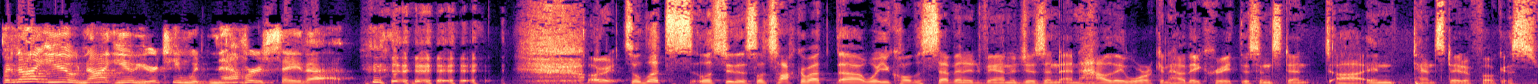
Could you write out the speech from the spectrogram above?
But not you, not you. Your team would never say that. All right, so let's let's do this. Let's talk about uh, what you call the seven advantages and, and how they work and how they create this instant uh, intense state of focus.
